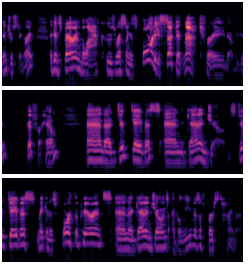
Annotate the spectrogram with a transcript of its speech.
interesting, right? Against Baron Black, who's wrestling his 42nd match for AEW. Good for him. And uh, Duke Davis and Gannon Jones. Duke Davis making his fourth appearance, and uh, Gannon Jones, I believe, is a first timer.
